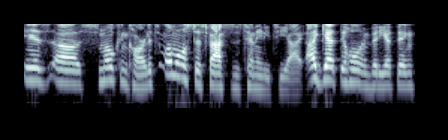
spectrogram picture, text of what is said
is a smoking card. It's almost as fast as a 1080 Ti. I get the whole NVIDIA thing.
